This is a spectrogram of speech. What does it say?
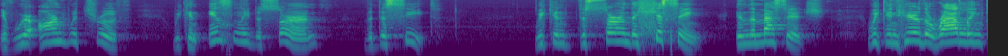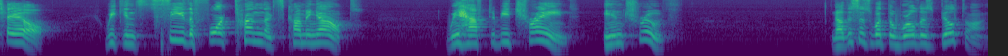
If we're armed with truth, we can instantly discern the deceit. We can discern the hissing in the message. We can hear the rattling tail. We can see the forked tongue that's coming out. We have to be trained in truth. Now, this is what the world is built on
